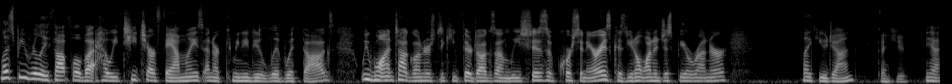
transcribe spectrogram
let's be really thoughtful about how we teach our families and our community to live with dogs. We want dog owners to keep their dogs on leashes, of course, in areas because you don't want to just be a runner like you, John. Thank you. Yeah,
